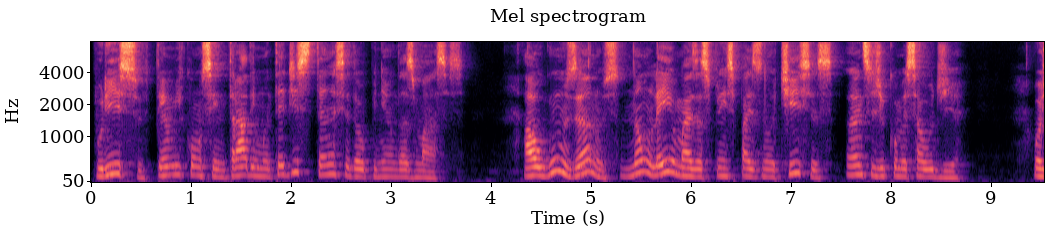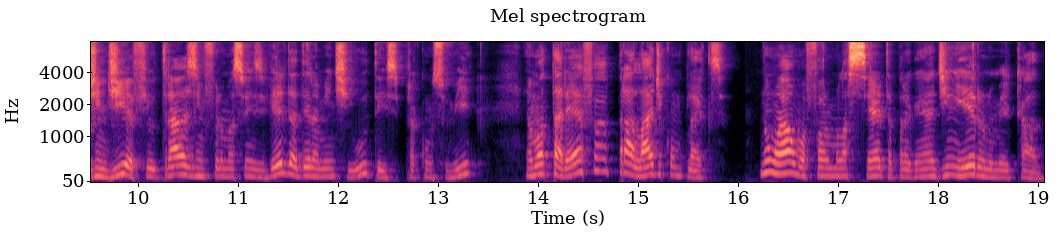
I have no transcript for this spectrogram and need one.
Por isso, tenho me concentrado em manter distância da opinião das massas. Há alguns anos, não leio mais as principais notícias antes de começar o dia. Hoje em dia, filtrar as informações verdadeiramente úteis para consumir é uma tarefa para lá de complexa. Não há uma fórmula certa para ganhar dinheiro no mercado.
